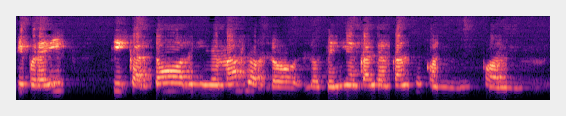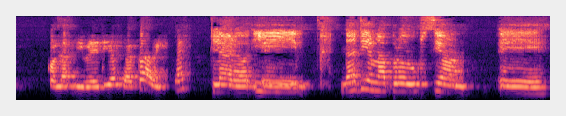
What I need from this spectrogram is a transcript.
y por ahí sí cartones y demás lo, lo, tenía acá al alcance con, con, con, las librerías de acá, ¿viste? Claro, y eh, Nati en la producción, eh,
